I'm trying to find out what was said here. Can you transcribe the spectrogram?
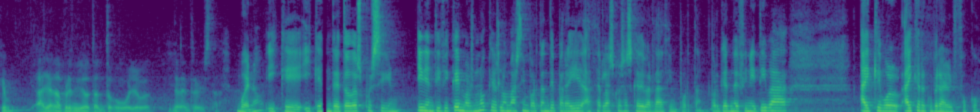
que hayan aprendido tanto como yo de la entrevista. Bueno, y que, y que entre todos pues sí, identifiquemos ¿no? qué es lo más importante para ir a hacer las cosas que de verdad importan. Porque en definitiva hay que, hay que recuperar el foco.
